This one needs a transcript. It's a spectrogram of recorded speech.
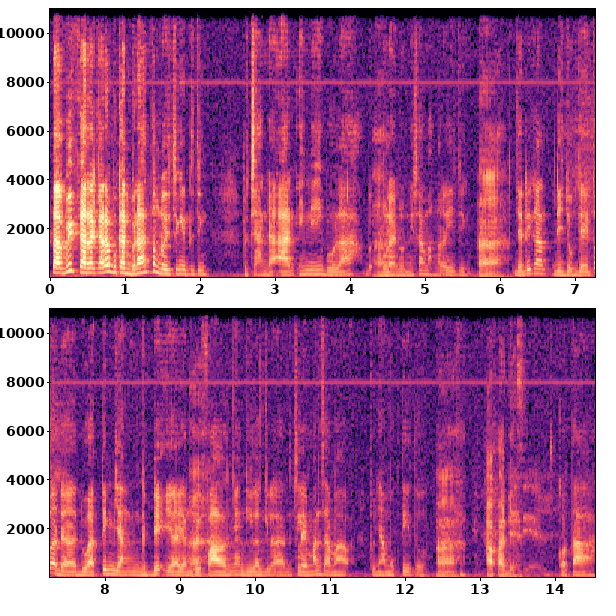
tapi karena-karena bukan berantem loh cing itu cing bercandaan ini bola bola Indonesia mah ngeri cing Ah, jadi kan di Jogja itu ada dua tim yang gede ya yang rivalnya gila-gilaan. Sleman sama punya Mukti itu. Ah, apa dia? kota.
